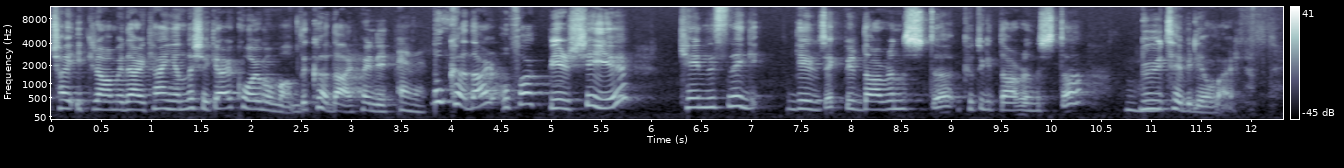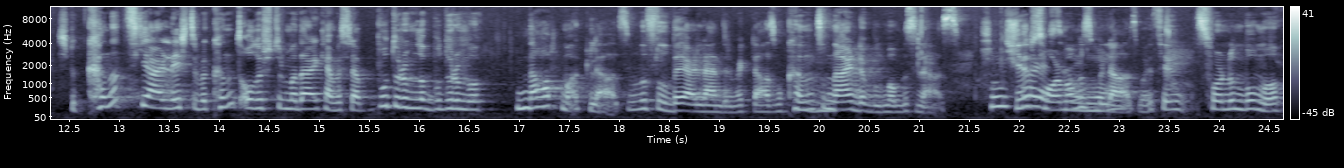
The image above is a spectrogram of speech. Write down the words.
çay ikram ederken yanına şeker koymamamdı kadar. Hani Evet. bu kadar ufak bir şeyi kendisine ge- gelecek bir davranışta, kötü bir davranışta büyütebiliyorlar. Şimdi kanıt yerleştirme, kanıt oluşturma derken mesela bu durumla bu durumu ne yapmak lazım? Nasıl değerlendirmek lazım? Kanıtı nerede bulmamız lazım? Şimdi şöyle Gidip sormamız mı söyleyeyim. lazım? Senin sorunun bu mu?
